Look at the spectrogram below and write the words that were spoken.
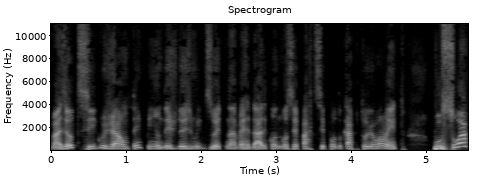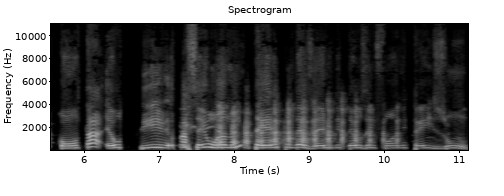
Mas eu te sigo já há um tempinho, desde 2018, na verdade, quando você participou do Capture o Momento. Por sua conta, eu tive, eu passei o ano inteiro com desejo de ter o Zenfone 3.1.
